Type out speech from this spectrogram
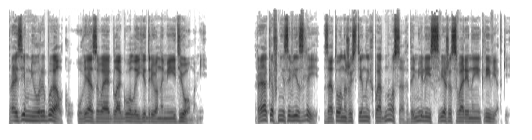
про зимнюю рыбалку, увязывая глаголы ядреными идиомами. Раков не завезли, зато на жестяных подносах дымились свежесваренные креветки.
